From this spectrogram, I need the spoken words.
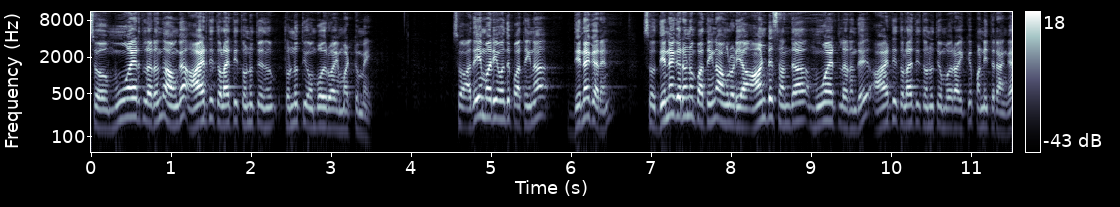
ஸோ மூவாயிரத்துலேருந்து அவங்க ஆயிரத்தி தொள்ளாயிரத்தி தொண்ணூற்றி தொண்ணூற்றி ஒம்பது ரூபாய் மட்டுமே. ஸோ அதே மாதிரி வந்து பார்த்தீங்கன்னா தினகரன். ஸோ தினகரனும் பார்த்தீங்கன்னா அவங்களுடைய ஆண்டு சந்தா மூவாயிரத்துலேருந்து ஆயிரத்தி தொள்ளாயிரத்தி தொண்ணூற்றி ஒம்பது ரூபாய்க்கு பண்ணித்தராங்க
